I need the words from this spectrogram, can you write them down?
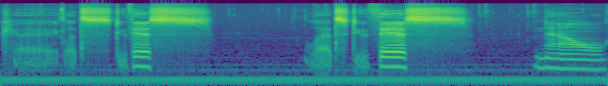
Okay, let's do this. Let's do this. Now,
